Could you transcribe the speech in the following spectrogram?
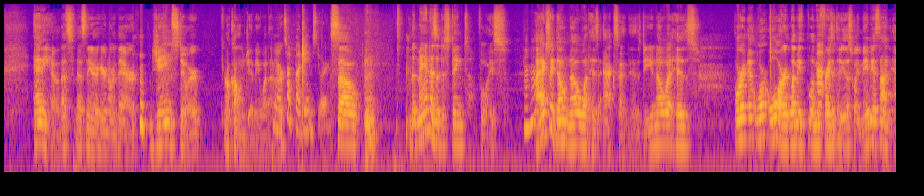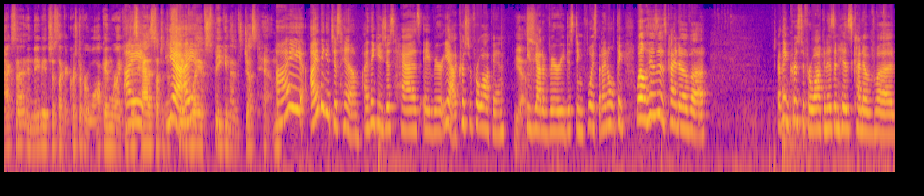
anyhow, that's that's neither here nor there. James Stewart, I'll call him Jimmy, whatever. Yeah, let's talk about James Stewart. So, the man has a distinct voice. Mhm. I actually don't know what his accent is. Do you know what his, or or or let me let me Uh, phrase it to you this way. Maybe it's not an accent, and maybe it's just like a Christopher Walken, where like he I- just has such a distinct yeah, I- way of speaking that it's just him. I I think it's just him. I think he just has a very yeah Christopher Walken. yes, He's got a very distinct voice, but I don't think well his is kind of uh I think Christopher Walken isn't his kind of uh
